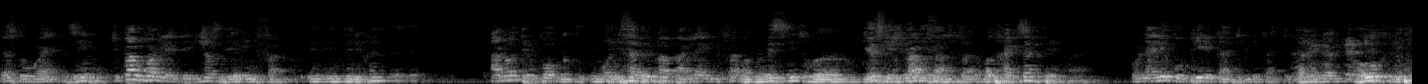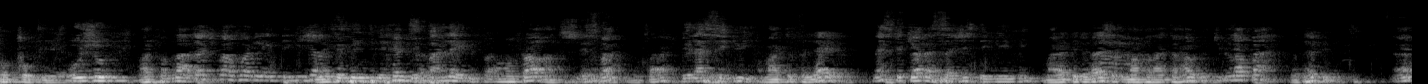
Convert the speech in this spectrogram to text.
Est-ce que vous voyez? Zien we. Tu peux avoir l'intelligence d'aimer une femme. Intelligent. eh, À notre époque, on ne savait pas parler à une femme. We. Qu'est-ce que je ga ik zeggen tegen haar? On allait copier les cantiques des cantiques. Kopiëren. Aujourd'hui, toi, tu peux avoir l'intelligence de de parler à une femme, te N'est-ce pas? De la séduire. Mais est-ce que tu as la sagesse de l'aimer? De? Tu ne l'as pas. Hein?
